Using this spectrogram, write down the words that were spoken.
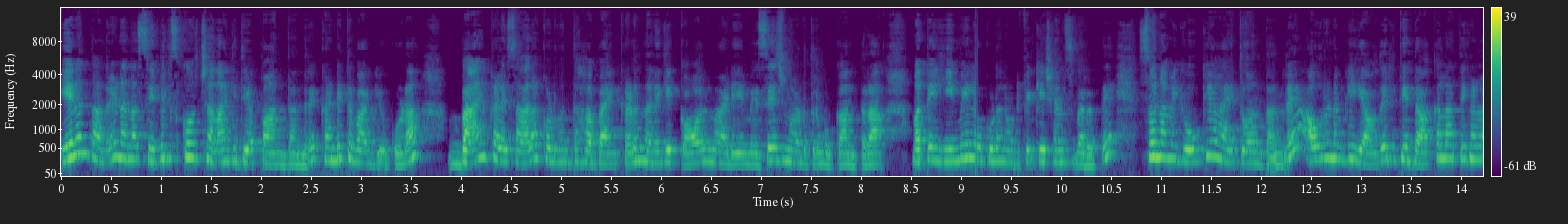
ಏನಂತ ಅಂದ್ರೆ ನನ್ನ ಸಿಬಿಲ್ ಸ್ಕೋರ್ ಚೆನ್ನಾಗಿದೆಯಪ್ಪ ಅಂತಂದ್ರೆ ಖಂಡಿತವಾಗಿಯೂ ಕೂಡ ಬ್ಯಾಂಕ್ಗಳೇ ಸಾಲ ಕೊಡುವಂತಹ ಬ್ಯಾಂಕ್ಗಳು ನನಗೆ ಕಾಲ್ ಮಾಡಿ, ಮೆಸೇಜ್ ಮಾಡೋದ್ರ ಮುಖಾಂತರ ಮತ್ತೆ ಇಮೇಲ್ ಕೂಡ ನೋಟಿಫಿಕೇಶನ್ಸ್ ಬರುತ್ತೆ. ಸೊ, ನಮಗೆ ಓಕೆ ಆಯ್ತು ಅಂತಂದ್ರೆ ಅವರು ನಮಗೆ ಯಾವುದೇ ರೀತಿ ದಾಖಲಾತಿಗಳನ್ನ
